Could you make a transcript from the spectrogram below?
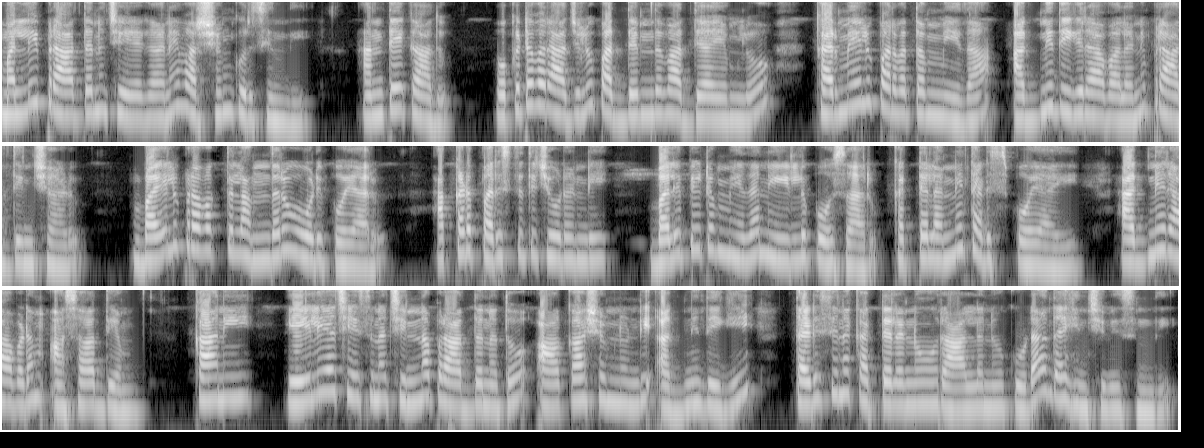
మళ్ళీ ప్రార్థన చేయగానే వర్షం కురిసింది. అంతేకాదు ఒకటవ రాజులు పద్దెనిమిదవ అధ్యాయంలో కర్మేలు పర్వతం మీద అగ్ని దిగిరావాలని ప్రార్థించాడు. బయలు ప్రవక్తలందరూ ఓడిపోయారు. అక్కడ పరిస్థితి చూడండి. బలిపీఠం మీద నీళ్ళు పోశారు. కట్టెలన్నీ తడిసిపోయాయి. అగ్ని రావడం అసాధ్యం. కానీ ఏలియా చేసిన చిన్న ప్రార్థనతో ఆకాశం నుండి అగ్ని దిగి తడిసిన కట్టెలను రాళ్ళను కూడా దహించివేసింది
